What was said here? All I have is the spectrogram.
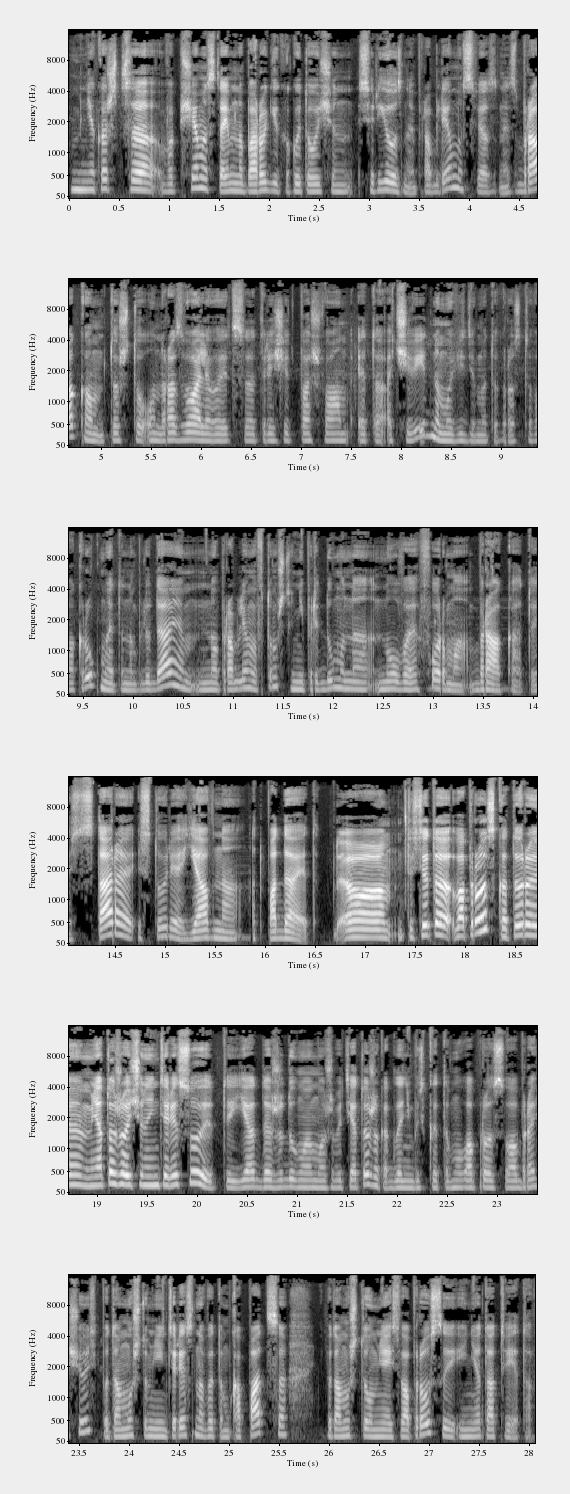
Мне кажется, вообще мы стоим на пороге какой-то очень серьезной проблемы, связанной с браком, то, что он разваливается, трещит по швам, это очевидно, мы видим это просто вокруг, мы это наблюдаем, но проблема в том, что не придумана новая форма брака, то есть старая история явно отпадает. А, то есть это вопрос, который меня тоже очень интересует, и я даже думаю, может быть, я тоже когда-нибудь к этому вопросу обращусь, потому что мне интересно в этом копаться, потому что у меня есть вопросы и нет ответов.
